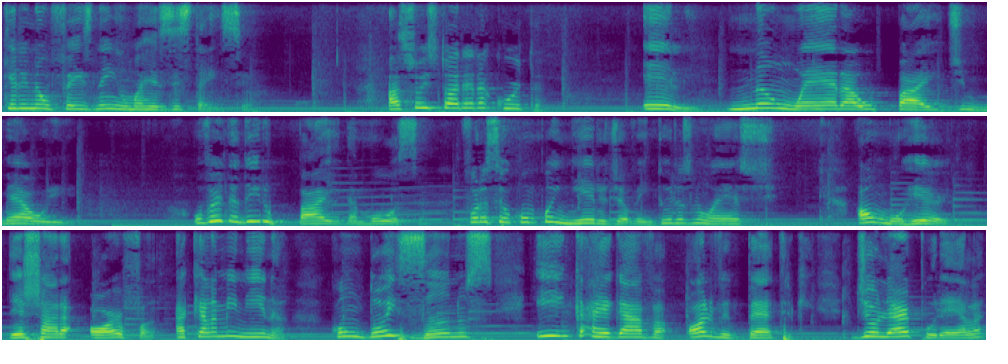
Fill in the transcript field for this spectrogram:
que ele não fez nenhuma resistência. A sua história era curta. Ele não era o pai de Mary. O verdadeiro pai da moça fora seu companheiro de aventuras no Oeste. Ao morrer, deixara órfã aquela menina com dois anos e encarregava Oliver Patrick de olhar por ela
